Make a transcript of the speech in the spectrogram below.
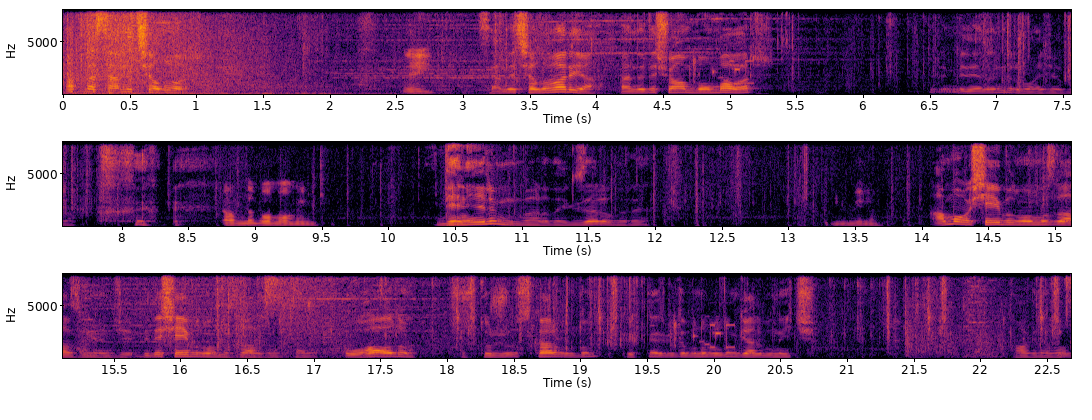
Hatta sende çalı var. Ney? Sende çalı var ya. Bende de şu an bomba var. Dedim bir denenir mi acaba? Yandı bomba mıyım? Deneyelim mi bu arada? Güzel olur ha. Bilmiyorum. Ama o şeyi bulmamız lazım önce. Bir de şey bulmamız lazım bir tane. Oha oğlum. Susturuculu Scar buldum. Gökdeniz bir de bunu buldum. Gel bunu iç. Abi ne oldu?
